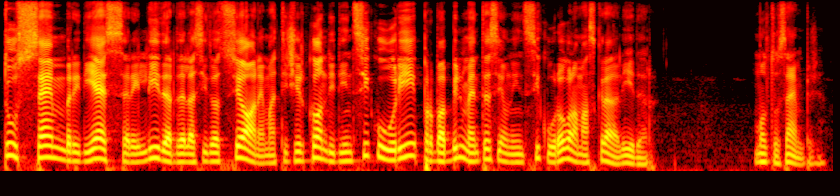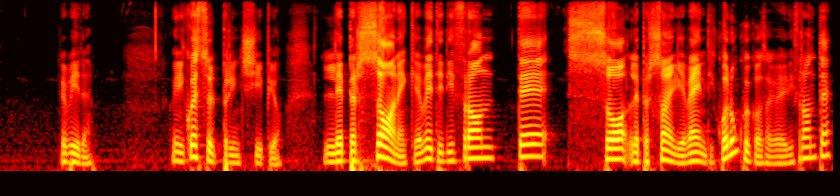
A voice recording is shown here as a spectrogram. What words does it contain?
tu sembri di essere il leader della situazione, ma ti circondi di insicuri, probabilmente sei un insicuro con la maschera da leader. Molto semplice. Capite? Quindi questo è il principio le persone che avete di fronte, so, le persone, gli eventi, qualunque cosa che avete di fronte,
